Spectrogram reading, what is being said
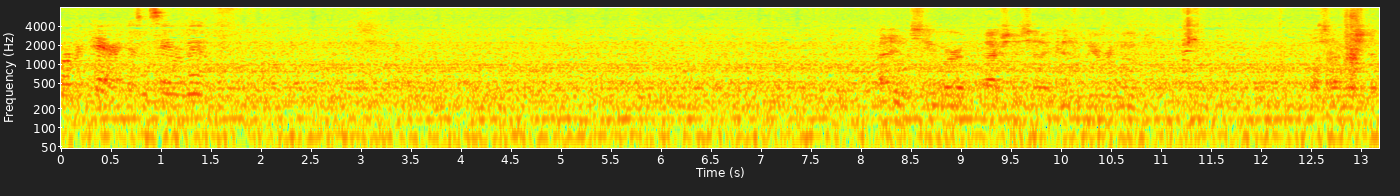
or repair, it doesn't say remove. I didn't see where it actually said it couldn't be removed. Unless I missed it.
